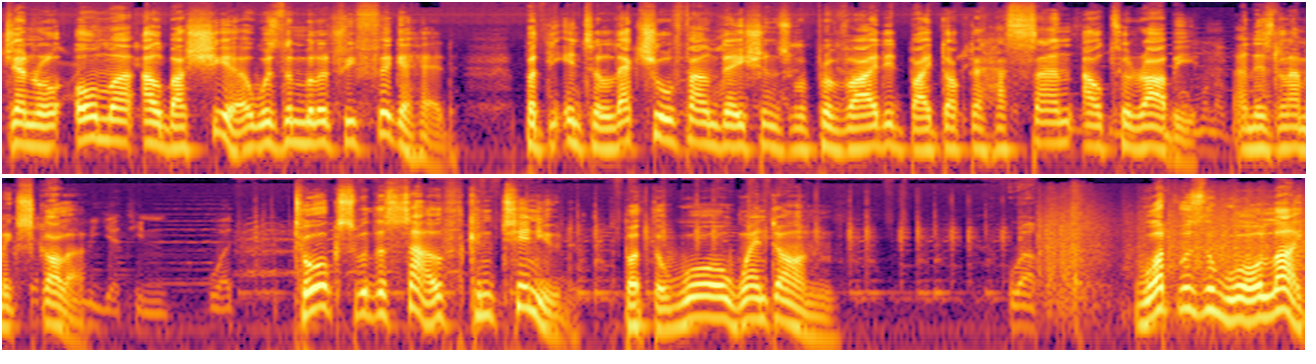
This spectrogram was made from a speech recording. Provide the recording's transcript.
General Omar al-Bashir was the military figurehead, but the intellectual foundations were provided by Dr. Hassan al-Turabi, an Islamic scholar. Talks with the South continued, but the war went on. What was the war like?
